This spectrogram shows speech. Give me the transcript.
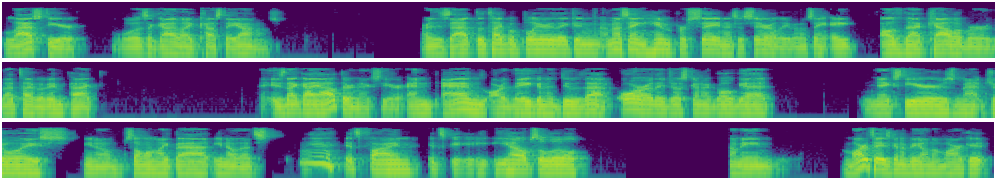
last year was a guy like Castellanos. Or is that the type of player they can? I'm not saying him per se necessarily, but I'm saying a of that caliber, that type of impact. Is that guy out there next year? And and are they going to do that, or are they just going to go get next year's Matt Joyce? You know, someone like that. You know, that's eh, it's fine. It's he helps a little. I mean, Marte is going to be on the market,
